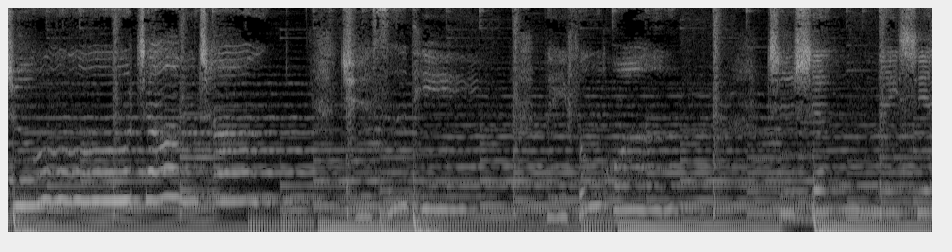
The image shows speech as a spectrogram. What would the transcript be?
竹杖长，却似听北风狂。只剩眉线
